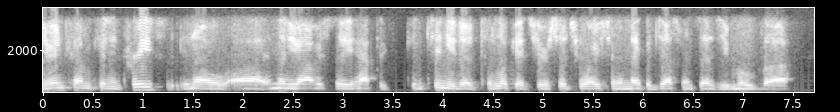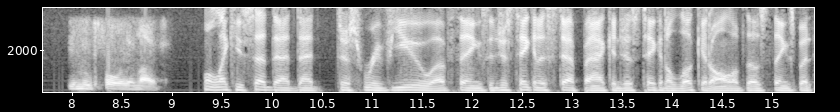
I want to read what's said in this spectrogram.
your income can increase. You know, uh, and then you obviously have to continue to, to look at your situation and make adjustments as you move uh, you move forward in life. Well, like you said, that that just review of things and just taking a step back and just taking a look at all of those things. But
